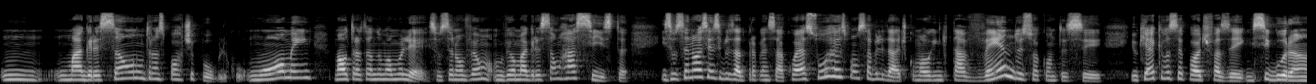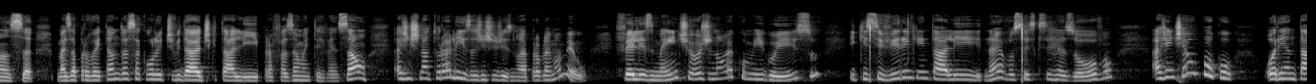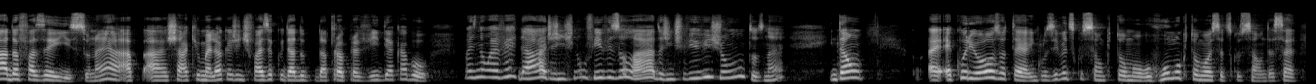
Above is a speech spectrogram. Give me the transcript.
um, uma agressão num transporte público, um homem maltratando uma mulher, se você não vê, um, vê uma agressão racista, e se você não é sensibilizado para pensar qual é a sua responsabilidade como alguém que está vendo isso acontecer, e o que é que você pode fazer em segurança, mas aproveitando dessa coletividade que está ali para fazer uma intervenção, a gente naturaliza, a gente diz, não é problema meu. Felizmente, hoje não é comigo isso, e que se virem quem está ali, né, vocês que se resolvam, a gente é um pouco orientado a fazer isso, né? A, a, achar que o melhor que a gente faz é cuidar do, da própria vida e acabou. Mas não é verdade, a gente não vive isolado, a gente vive juntos, né? Então, é, é curioso até, inclusive a discussão que tomou, o rumo que tomou essa discussão, dessa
